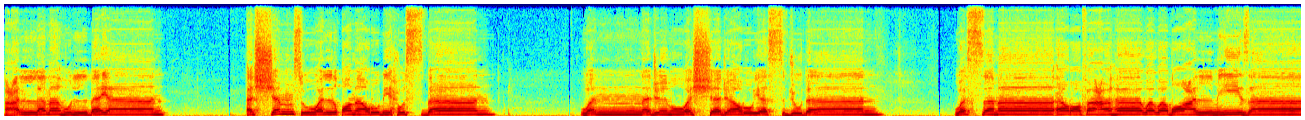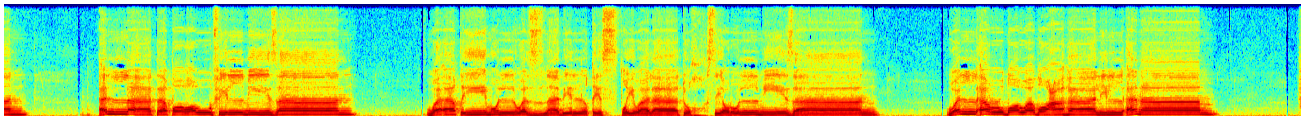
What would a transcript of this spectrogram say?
علمه البيان. الشمس والقمر بحسبان. والنجم والشجر يسجدان. والسماء رفعها ووضع الميزان. ألا تطغوا في الميزان وأقيموا الوزن بالقسط ولا تخسروا الميزان والأرض وضعها للأنام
